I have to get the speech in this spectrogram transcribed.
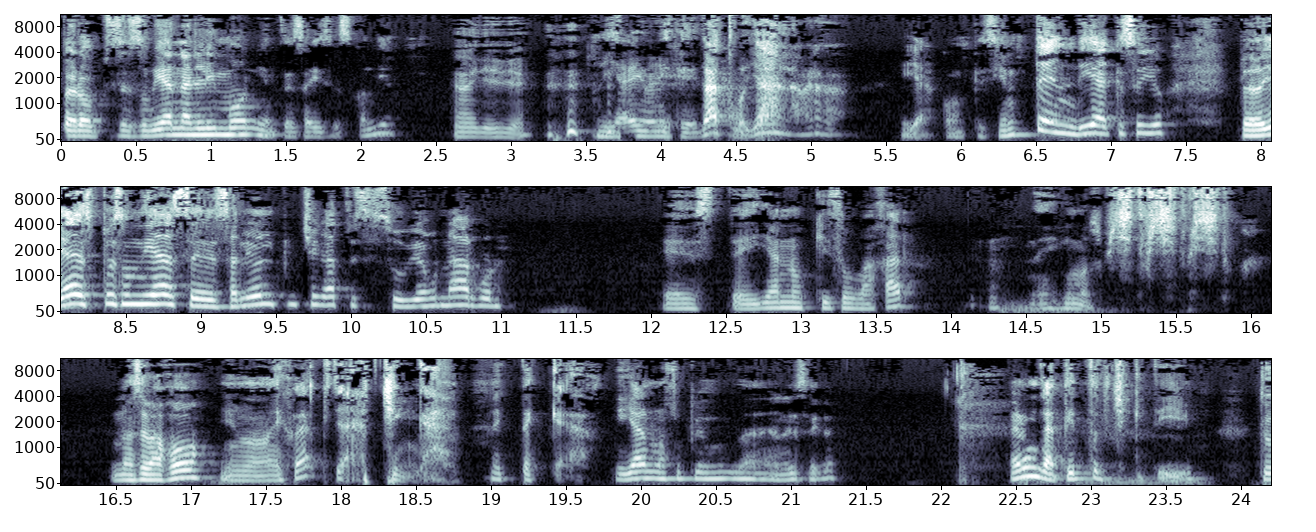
pero pues, se subían al limón y entonces ahí se escondían. Ay, ay, ay. Y ahí yo le dije, gato, ya, la verga. Y ya, como que sí entendía, qué sé yo. Pero ya después un día se salió el pinche gato y se subió a un árbol. Este, y ya no quiso bajar. Le dijimos, no se bajó. Y mi mamá dijo, ah, pues ya, chingado, ahí te quedas. Y ya no supimos nada de ese gato. Era un gatito chiquitillo. ¿Tu,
